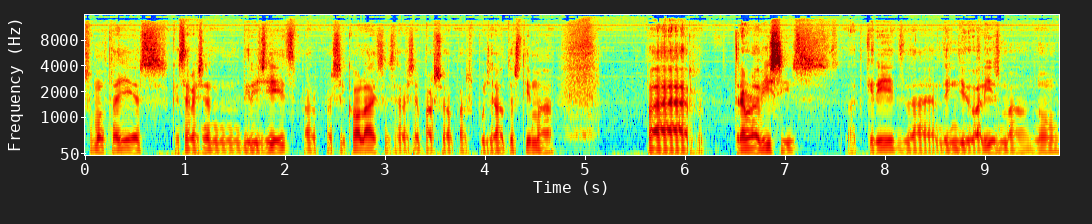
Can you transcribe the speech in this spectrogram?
Són molts tallers que serveixen dirigits per, per psicòlegs, que serveixen per això, per pujar l'autoestima, per treure vicis adquirits d'individualisme, no?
